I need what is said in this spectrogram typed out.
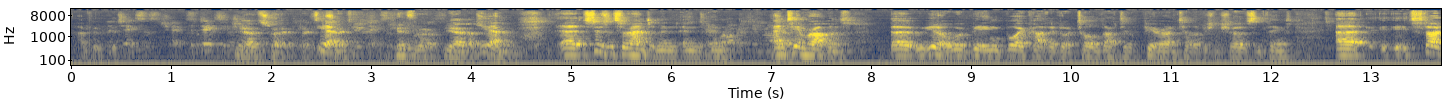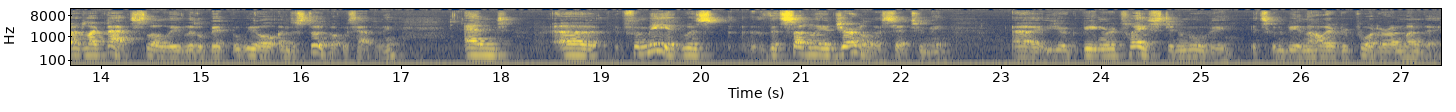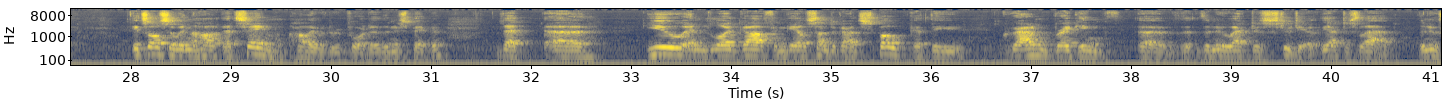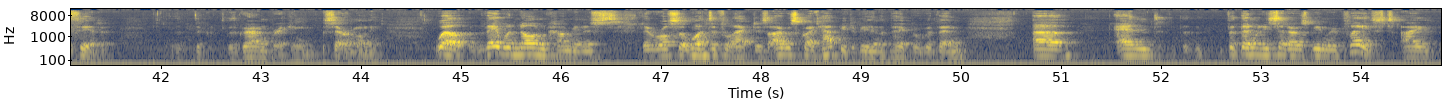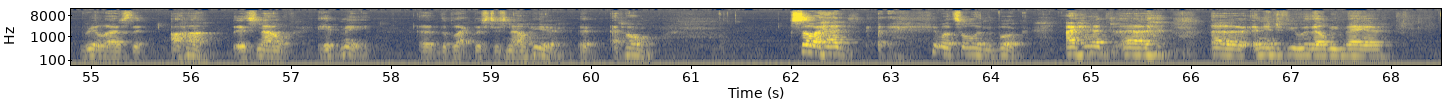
The Texas Chicks. The Dixie Chicks. Yeah, that's right. Dixie Yeah. Chicks. Yeah, that's yeah, right. uh, Susan Sarandon and, and, and, and Tim Robbins, uh, you know, were being boycotted or told not to appear on television shows and things. Uh, it, it started like that, slowly, a little bit, but we all understood what was happening. And uh, for me, it was that suddenly a journalist said to me, uh, you're being replaced in a movie. It's going to be in the Hollywood Reporter on Monday. It's also in the that same Hollywood Reporter, the newspaper, that uh, you and Lloyd Gough and Gale Sondergaard spoke at the groundbreaking, uh, the, the, new Actors Studio, the Actors Lab, the new theater, the, the, the groundbreaking ceremony. Well, they were known communists. They were also wonderful actors. I was quite happy to be in the paper with them. Uh, and but then when he said I was being replaced, I realized that aha, it's now hit me. Uh, the blacklist is now here at, at, home. So I had, uh, well, it's all in the book. I had uh, uh an interview with L.B. Mayer,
